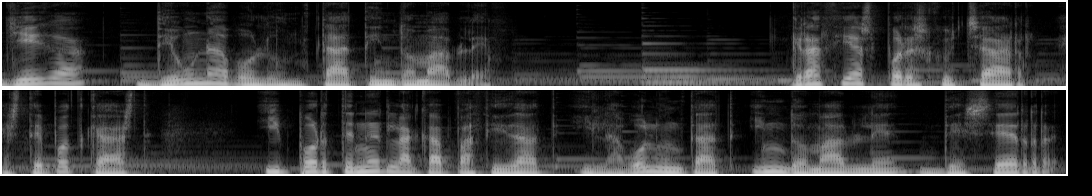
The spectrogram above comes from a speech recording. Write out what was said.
llega de una voluntad indomable. Gracias por escuchar este podcast y por tener la capacidad y la voluntad indomable de ser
